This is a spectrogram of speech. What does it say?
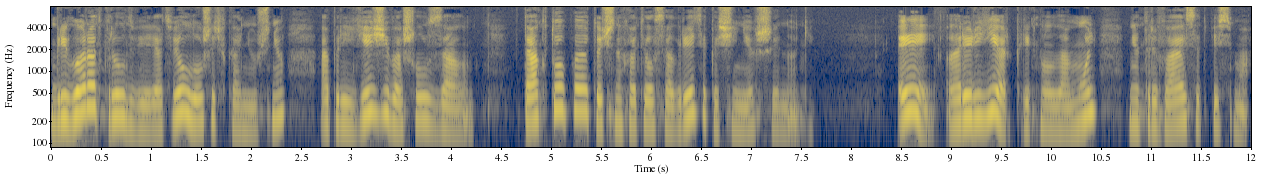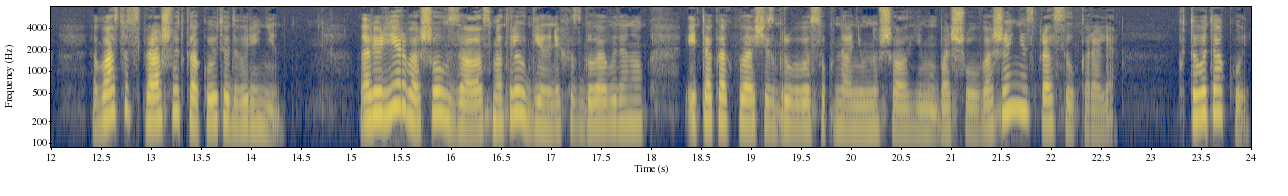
Григор открыл дверь, отвел лошадь в конюшню, а приезжий вошел в залу. Так топая, точно хотел согреть окоченевшие ноги. «Эй, Ларюрьер!» — крикнул Ламоль, не отрываясь от письма. Вас тут спрашивает какой-то дворянин». Ларюрьер вошел в зал, осмотрел Генриха с головы до ног, и, так как плащ из грубого сукна не внушал ему большого уважения, спросил короля. «Кто вы такой?»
